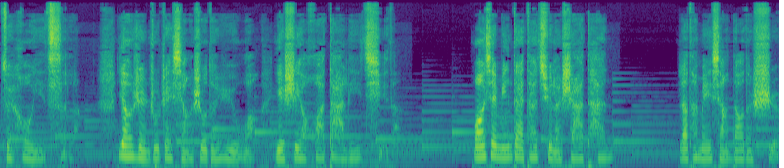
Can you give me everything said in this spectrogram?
最后一次了，要忍住这享受的欲望，也是要花大力气的。”王宪明带他去了沙滩，让他没想到的是，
